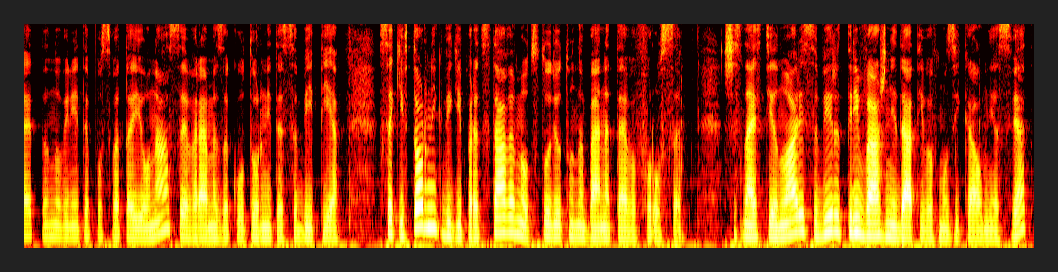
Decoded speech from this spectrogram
След новините по света и у нас е време за културните събития. Всеки вторник ви ги представяме от студиото на БНТ в Русе. 16 януари събира три важни дати в музикалния свят.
